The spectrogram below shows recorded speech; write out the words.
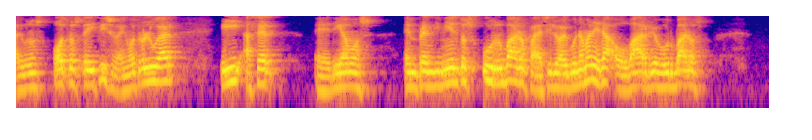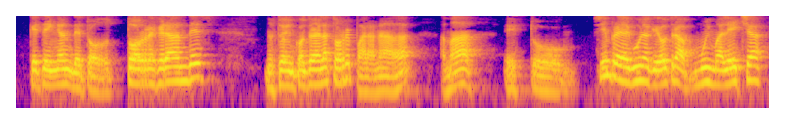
algunos otros edificios en otro lugar y hacer, eh, digamos, emprendimientos urbanos, para decirlo de alguna manera, o barrios urbanos que tengan de todo. Torres grandes, no estoy en contra de las torres, para nada. Además, esto, siempre hay alguna que otra muy mal hecha,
